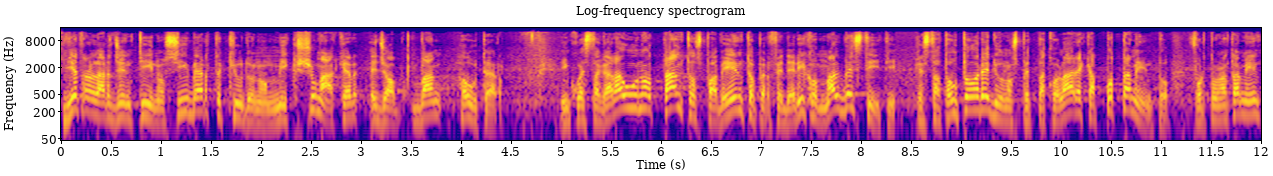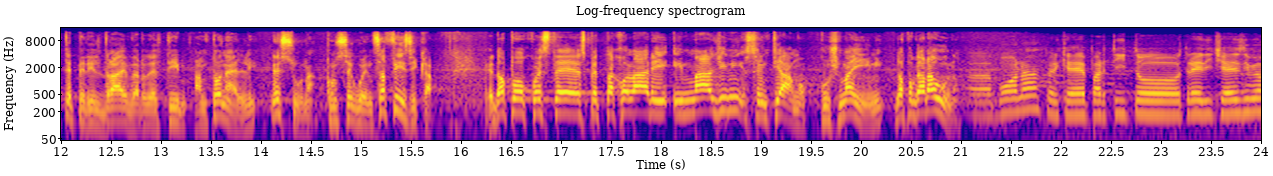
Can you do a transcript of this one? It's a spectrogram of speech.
dietro all'argentino Siebert chiudono Mick Schumacher e Job Van Houter. In questa gara 1 tanto spavento per Federico Malvestiti, che è stato autore di uno spettacolare cappottamento. Fortunatamente per il driver del team Antonelli nessuna conseguenza fisica. E dopo queste spettacolari immagini sentiamo Kushmaini dopo gara 1. Uh, buona perché è partito tredicesimo,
